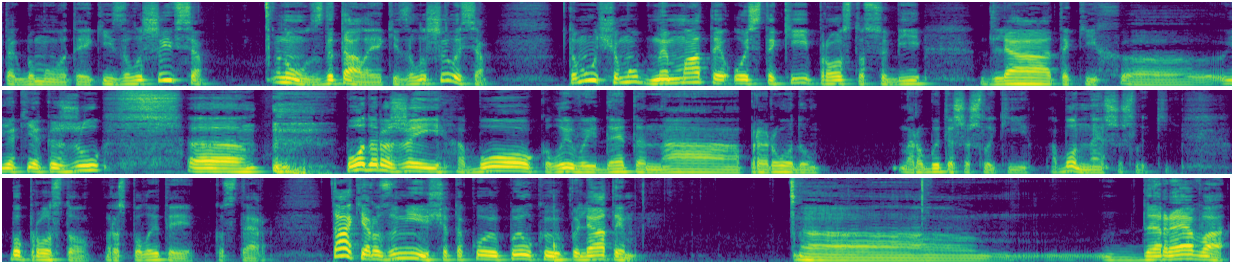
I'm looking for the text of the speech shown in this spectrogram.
так би мовити, який залишився. Ну, з деталей, які залишилися. Тому чому б не мати ось такий просто собі для таких, е, як я кажу, е, подорожей, або коли ви йдете на природу робити шашлики, або не шашлики, або просто розпалити костер. Так, я розумію, що такою пилкою пиляти е, дерева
